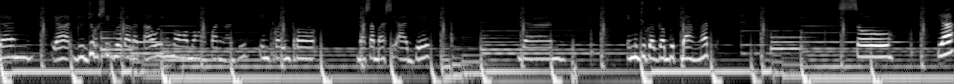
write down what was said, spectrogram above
Dan ya jujur sih gue kagak tahu ini mau ngomong apaan lagi. Intro-intro basa-basi aja. Dan ini juga gabut banget. So ya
